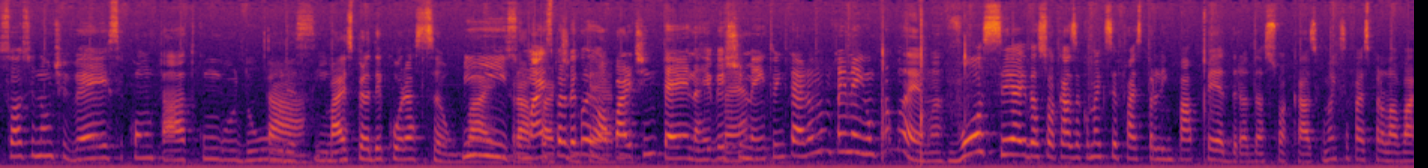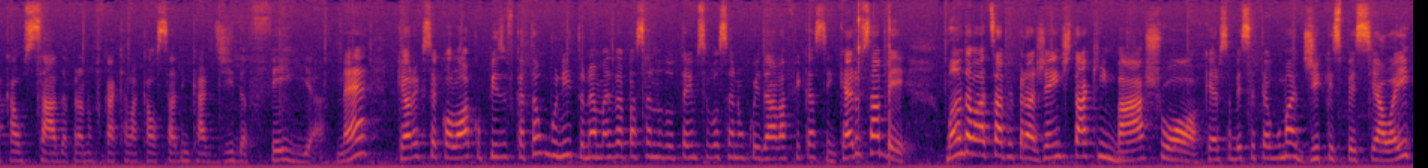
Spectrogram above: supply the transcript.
só se não tiver esse contato com gordura, Tá, assim. mais para decoração, vai, Isso, mais para decoração. A parte interna, revestimento interno, não tem nenhum problema. Você aí da sua casa, como é que você faz para limpar a pedra da sua casa? Como é que você faz para lavar a calçada, para não ficar aquela calçada encardida, feia, né? Porque a hora que você coloca o piso fica tão bonito, né? Mas vai passando do tempo, se você não cuidar, ela fica assim. Quero saber. Manda o WhatsApp pra gente, tá aqui embaixo, ó. Quero saber se você tem alguma dica especial aí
